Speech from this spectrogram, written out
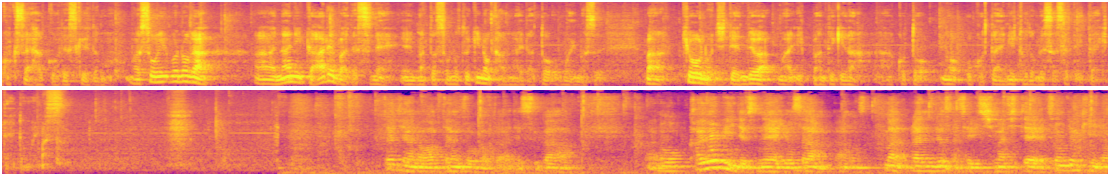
国債発行ですけれども、まあ、そういうものが何かあればですね、またその時の考えだと思います。まあ、今日の時点では、まあ、一般的なことのお答えにとどめさせていただきたいと思います。大臣あの方ですが、あの火曜日にですね予算あの、まあ、来年度予算成立しましてその時の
